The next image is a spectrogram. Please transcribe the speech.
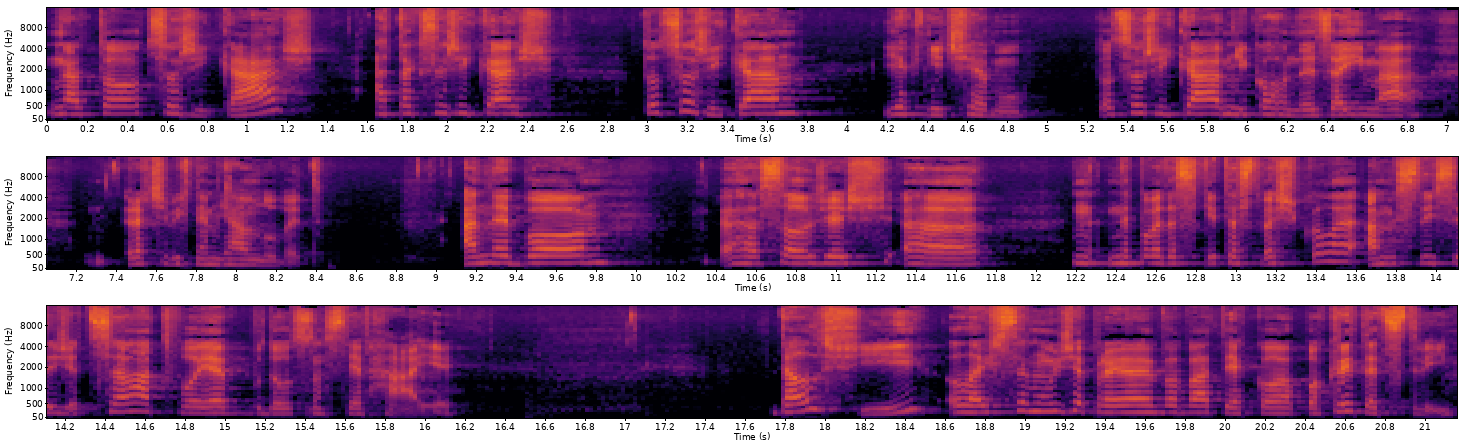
na to, co říkáš a tak si říkáš, to, co říkám, je k ničemu. To, co říkám, nikoho nezajímá, radši bych neměl mluvit. A nebo uh, selžeš, uh, nepovede se ti test ve škole a myslíš si, že celá tvoje budoucnost je v háji. Další lež se může projevovat jako pokrytectví.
